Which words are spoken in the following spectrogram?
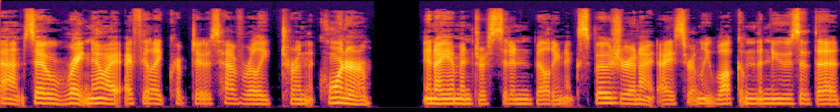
Um, so right now, I, I feel like cryptos have really turned the corner, and I am interested in building exposure. And I, I certainly welcome the news of the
